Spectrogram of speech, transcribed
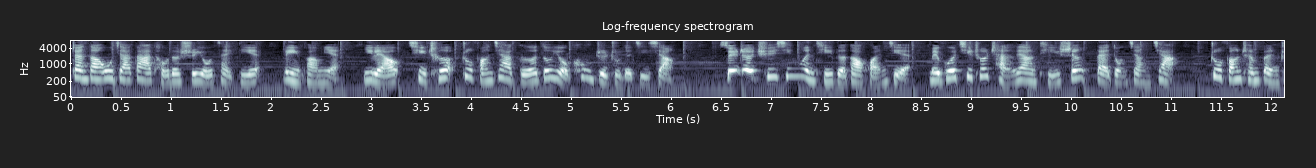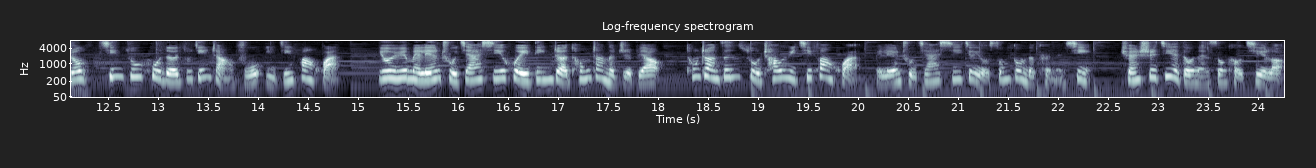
占到物价大头的石油在跌；另一方面，医疗、汽车、住房价格都有控制住的迹象。随着缺芯问题得到缓解，美国汽车产量提升带动降价，住房成本中新租户的租金涨幅已经放缓。由于美联储加息会盯着通胀的指标，通胀增速超预期放缓，美联储加息就有松动的可能性，全世界都能松口气了。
